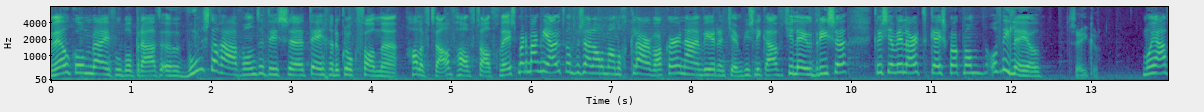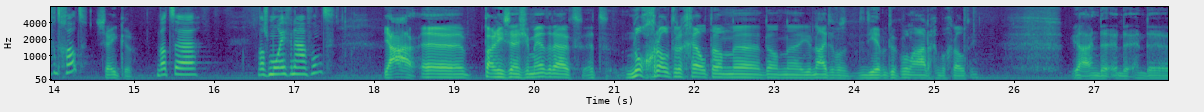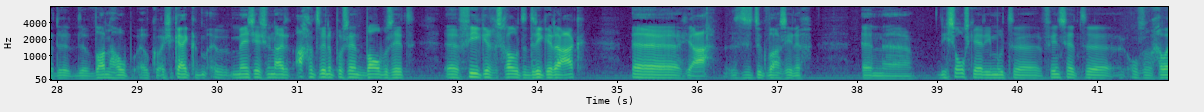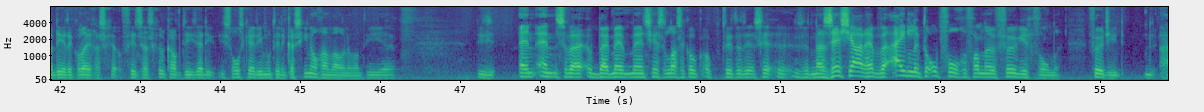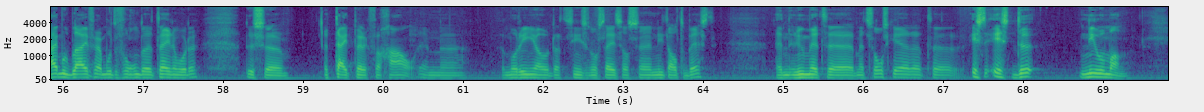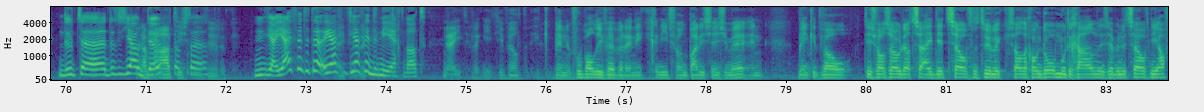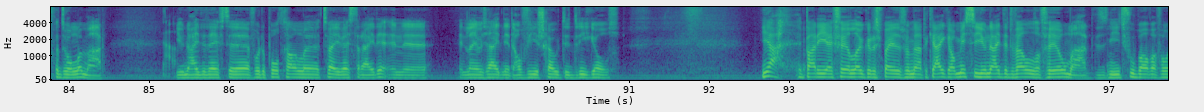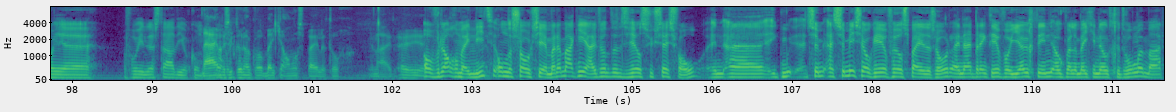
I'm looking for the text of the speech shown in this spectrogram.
Welkom bij Voetbalpraat uh, woensdagavond. Het is uh, tegen de klok van uh, half twaalf, half twaalf geweest. Maar dat maakt niet uit, want we zijn allemaal nog klaar wakker... na een weer een Champions League-avondje. Leo Driessen, Christian Willaert, Kees Kwakman. Of niet, Leo? Zeker. Mooie avond gehad? Zeker. Wat was mooi vanavond? Ja, Paris Saint-Germain eruit. Het nog grotere geld dan, dan United. Was Die hebben natuurlijk wel een aardige begroting. Ja, en de, en de, en de, de, wanhoop. Ook als je kijkt, Manchester United 28% balbezit. Uh, vier keer geschoten, drie keer raak. Uh, ja, dat is natuurlijk waanzinnig. En die Solskjaer, die moet... Vincent, onze gewaardeerde collega Vincent Schulkamp... die zei, die, die Solskjaer die moet in een casino gaan wonen. Want die... die en, en ze, bij Manchester las ik ook op Twitter... na zes jaar hebben we eindelijk de opvolger van Fergie gevonden. Fergie, hij moet blijven, hij moet de volgende trainer worden. Dus uh, het tijdperk van Gaal en uh, Mourinho, dat zien ze nog steeds als uh, niet al te best. En nu met, met Solskjaer, dat is, is de nieuwe man. Doet, doet het jou deugd? Dat, natuurlijk. Ja, jij vindt, het, jij, nee, jij vindt het niet echt wat? Nee, natuurlijk niet. Je wilt, ik ben een voetballiefhebber en ik geniet van Paris Saint-Germain. En ben ik het wel. Het is wel zo dat zij dit zelf natuurlijk. Ze hadden gewoon door moeten gaan. En ze hebben het zelf niet afgedwongen. Maar nou. United heeft uh, voor de potgang uh, twee wedstrijden. En, uh, en Leo zei het net al, vier schoten, drie goals. Ja, Paris heeft veel leukere spelers om naar te kijken. Al miste United wel veel, maar het is niet het voetbal waarvoor je, waarvoor je naar het stadion komt. Nee, maar ze kunnen ook wel een beetje anders spelen, toch? United. Over het algemeen niet, onder Solskjaer. Maar dat maakt niet uit, want het is heel succesvol. En ik moet, ze, ze missen ook heel veel spelers, hoor. En hij brengt heel veel jeugd in, ook wel een beetje noodgedwongen, maar...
